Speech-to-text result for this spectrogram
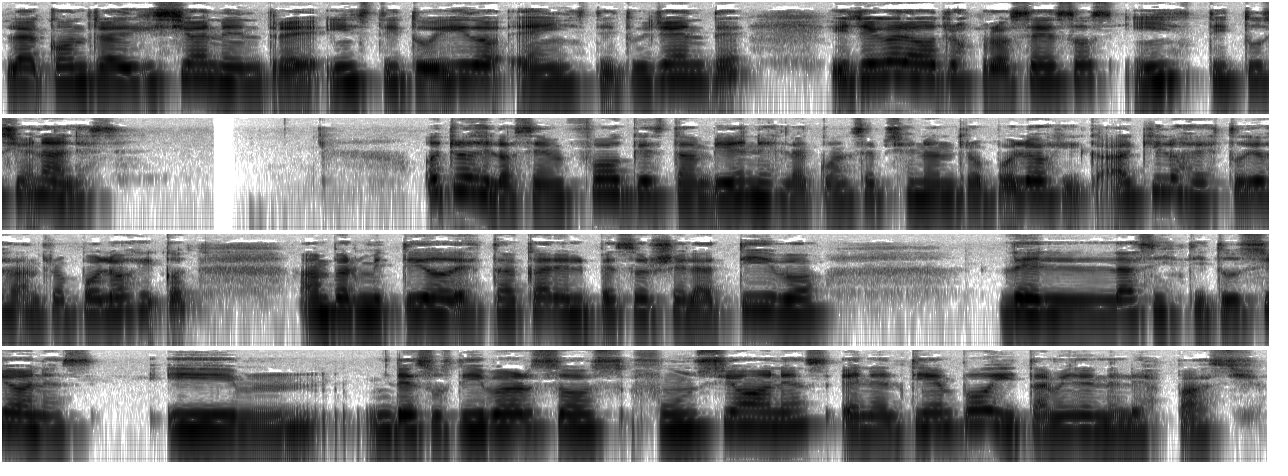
la contradicción entre instituido e instituyente y llegar a otros procesos institucionales. Otro de los enfoques también es la concepción antropológica. Aquí los estudios antropológicos han permitido destacar el peso relativo de las instituciones y mm, de sus diversas funciones en el tiempo y también en el espacio.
